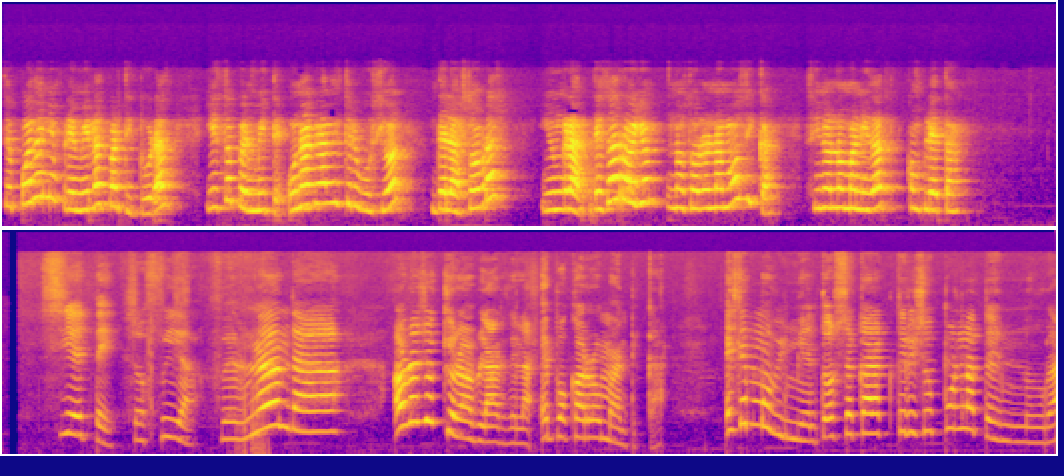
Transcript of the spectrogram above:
Se pueden imprimir las partituras y esto permite una gran distribución de las obras y un gran desarrollo no solo en la música, sino en la humanidad completa. 7. Sofía. Fernanda. Ahora yo quiero hablar de la época romántica. Este movimiento se caracterizó por la ternura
